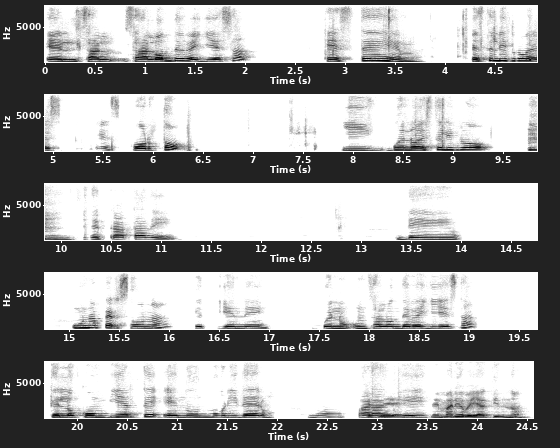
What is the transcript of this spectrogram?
el Salón de Belleza. Este, este libro es, es corto y bueno, este libro se trata de, de una persona que tiene bueno, un salón de belleza que lo convierte en un moridero, ¿no? Para de, que... De Mario Bellatín, ¿no?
